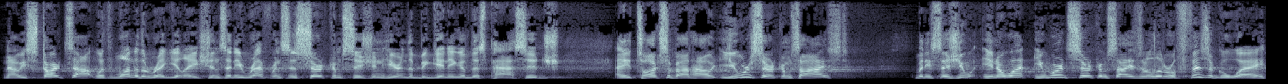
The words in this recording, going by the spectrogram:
Now he starts out with one of the regulations and he references circumcision here in the beginning of this passage. And he talks about how you were circumcised but he says, you, you know what? You weren't circumcised in a literal physical way.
